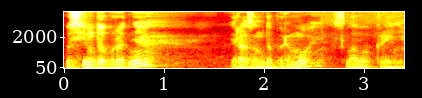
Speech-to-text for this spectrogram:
Усім доброго дня і разом до перемоги. Слава Україні!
